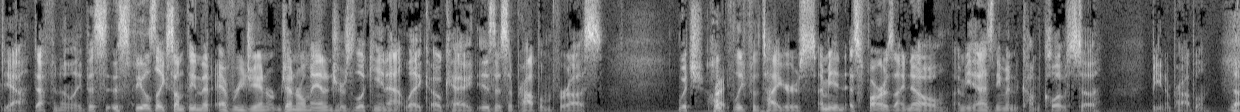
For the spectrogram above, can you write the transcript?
Yeah, definitely. This this feels like something that every gen- general manager is looking at. Like, okay, is this a problem for us? Which Right. hopefully for the Tigers, I mean, as far as I know, I mean, it hasn't even come close to being a problem. No,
